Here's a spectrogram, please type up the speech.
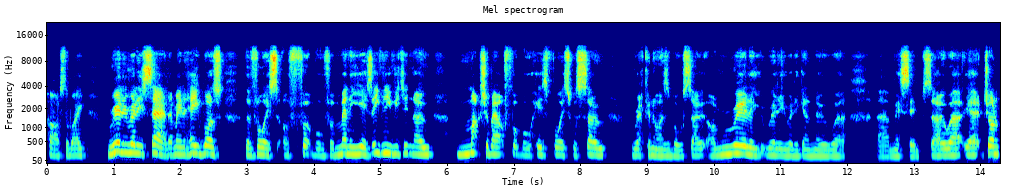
passed away. Really, really sad. I mean, he was the voice of football for many years. Even if you didn't know much about football, his voice was so recognizable. So I'm really, really, really going to uh, uh, miss him. So uh, yeah, John,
